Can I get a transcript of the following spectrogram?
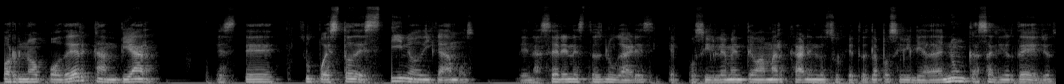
por no poder cambiar este supuesto destino, digamos, de nacer en estos lugares y que posiblemente va a marcar en los sujetos la posibilidad de nunca salir de ellos,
